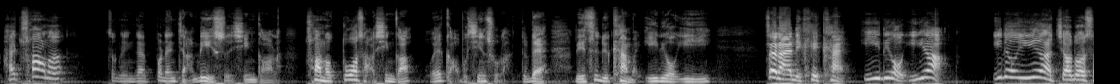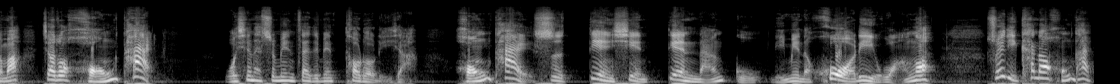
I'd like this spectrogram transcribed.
还创了这个应该不能讲历史新高了，创了多少新高我也搞不清楚了，对不对？你自己看吧。一六一一，再来你可以看一六一二。一六一二叫做什么？叫做宏泰。我现在顺便在这边透露了一下，宏泰是电线电缆股里面的获利王哦。所以你看到宏泰，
